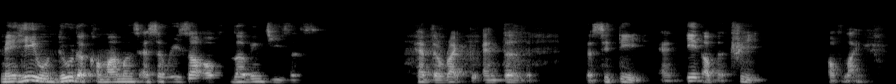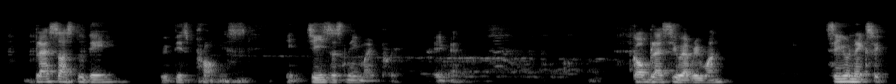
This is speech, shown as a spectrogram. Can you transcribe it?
May he who do the commandments as a result of loving Jesus have the right to enter the, the city and eat of the tree of life. Bless us today with this promise. In Jesus' name I pray. Amen. God bless you, everyone. See you next week.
